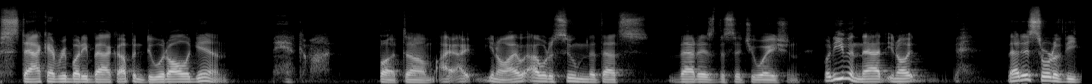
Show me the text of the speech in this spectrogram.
stack everybody back up and do it all again. Man, come on. But um, I, I, you know, I, I would assume that that's that is the situation. But even that, you know, it, that is sort of the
